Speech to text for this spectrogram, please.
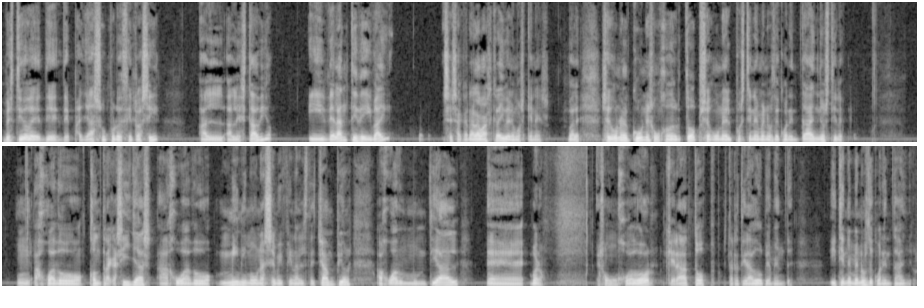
vestido de, payaso, por decirlo así, al, estadio y delante de Ibai se sacará la máscara y veremos quién es. ¿vale? Según el Kun es un jugador top, según él pues tiene menos de 40 años, tiene ha jugado contra Casillas, ha jugado mínimo unas semifinales de Champions, ha jugado un mundial, eh, bueno, es un jugador que era top, está retirado obviamente, y tiene menos de 40 años.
